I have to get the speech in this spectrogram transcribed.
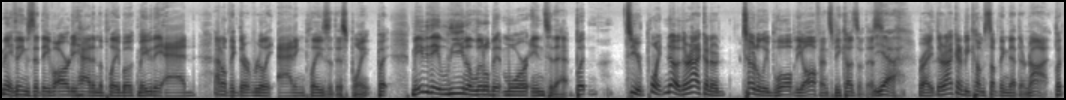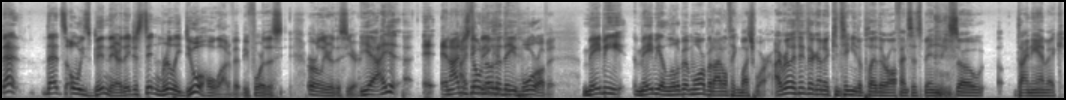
Maybe. things that they've already had in the playbook. Maybe they add. I don't think they're really adding plays at this point, but maybe they lean a little bit more into that. But to your point, no, they're not going to totally blow up the offense because of this. Yeah. Right? They're not going to become something that they're not. But that that's always been there. They just didn't really do a whole lot of it before this earlier this year. Yeah, I just, and I just I don't know that they more of it. Maybe maybe a little bit more, but I don't think much more. I really think they're going to continue to play their offense that's been so dynamic,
